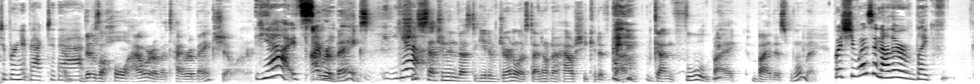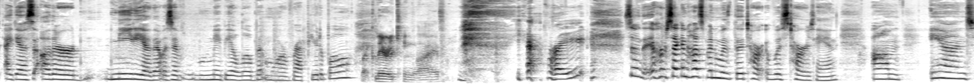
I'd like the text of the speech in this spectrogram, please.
To bring it back to that, There was a whole hour of a Tyra Banks show on her. yeah, it's Tyra Banks. Yeah. She's such an investigative journalist. I don't know how she could have gotten gotten fooled by by this woman. But she was another like I guess other media that was a, maybe a little bit more reputable. Like Larry King Live. Yeah, right. So her second husband was the tar- was Tarzan, um, and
